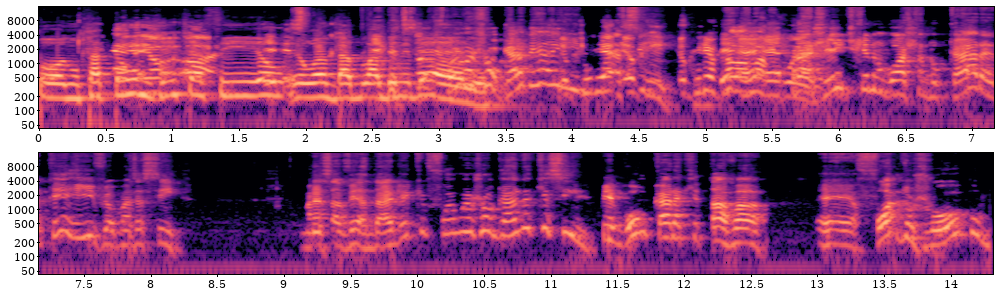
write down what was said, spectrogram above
Pô, não tá tão é, gente ó, assim eu, eles, eu andar do lado do MBL. Foi uma jogada aí, eu queria, assim, eu, eu queria falar é, uma é, coisa. Pra gente que não gosta do cara é terrível, mas assim. Mas a verdade é que foi uma jogada que assim, pegou um cara que tava é, fora do jogo,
